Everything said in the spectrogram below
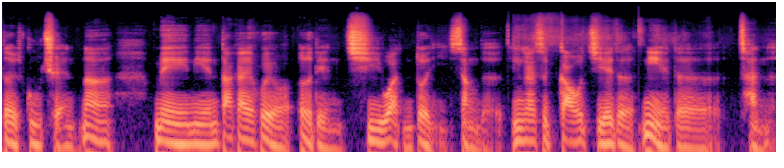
的股权，那每年大概会有二点七万吨以上的，应该是高阶的镍的产能。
